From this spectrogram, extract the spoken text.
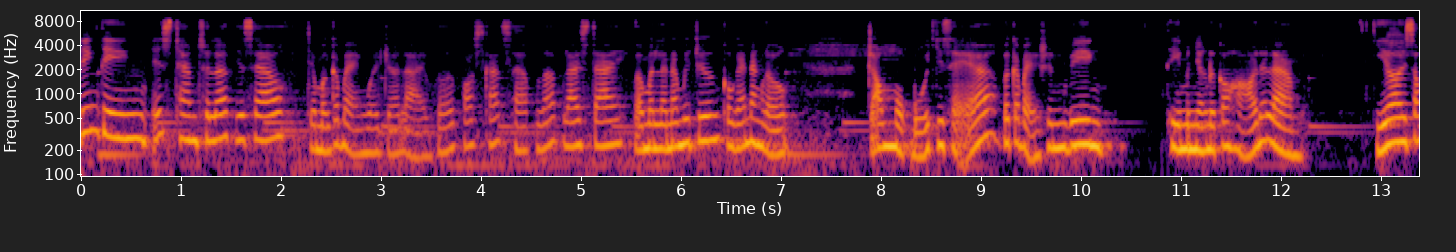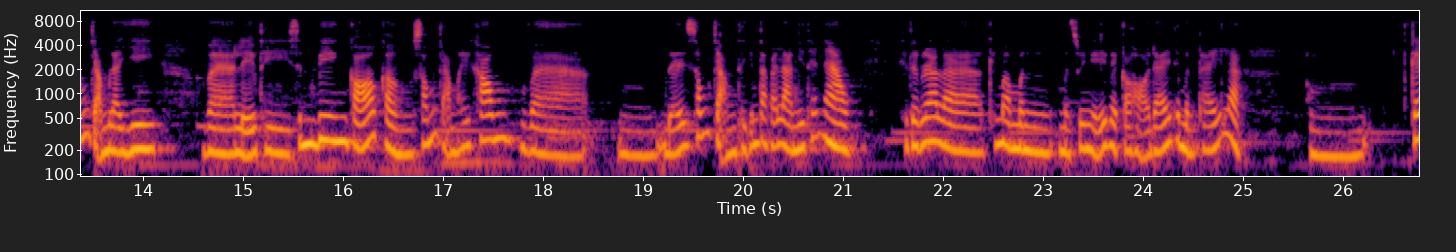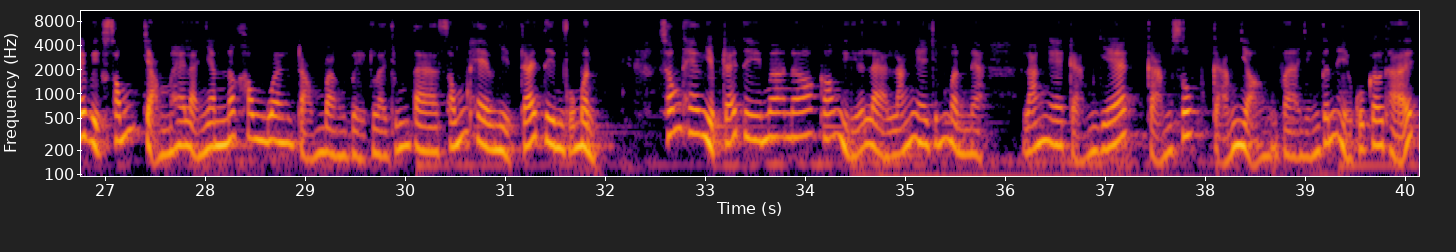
Tiên tiên, it's time to love yourself. Chào mừng các bạn quay trở lại với podcast Self Love Lifestyle và mình là Nam Huy Trương, cô gái năng lượng. Trong một buổi chia sẻ với các bạn sinh viên thì mình nhận được câu hỏi đó là Chị ơi, sống chậm là gì? Và liệu thì sinh viên có cần sống chậm hay không? Và ừ, để sống chậm thì chúng ta phải làm như thế nào? Thì thực ra là khi mà mình mình suy nghĩ về câu hỏi đấy thì mình thấy là um, cái việc sống chậm hay là nhanh nó không quan trọng bằng việc là chúng ta sống theo nhịp trái tim của mình. Sống theo nhịp trái tim á, nó có nghĩa là lắng nghe chính mình nè lắng nghe cảm giác cảm xúc cảm nhận và những tín hiệu của cơ thể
